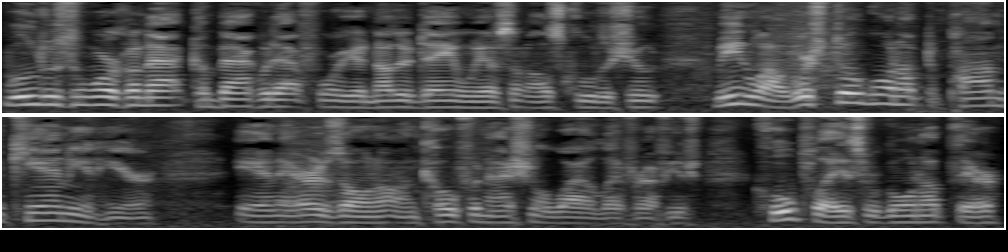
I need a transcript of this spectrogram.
we'll do some work on that. Come back with that for you another day and we have something else cool to shoot. Meanwhile, we're still going up to Palm Canyon here in Arizona on Kofa National Wildlife Refuge. Cool place. We're going up there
